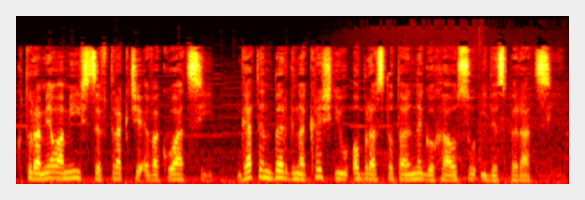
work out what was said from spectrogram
która miała miejsce w trakcie ewakuacji, Gattenberg nakreślił obraz totalnego chaosu i desperacji.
